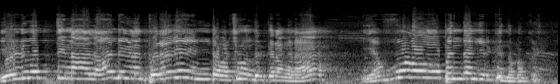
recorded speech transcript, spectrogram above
எழுபத்தி நாலு ஆண்டுகளுக்கு பிறகு இந்த வருஷம் வந்திருக்கிறாங்கன்னா எவ்வளவு பின்தங்கி இருக்கு இந்த மக்கள்.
